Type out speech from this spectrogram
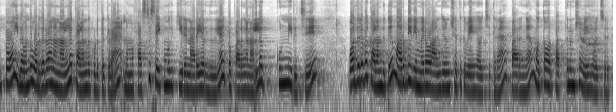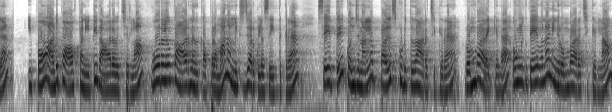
இப்போ இதை வந்து ஒரு தடவை நான் நல்லா கலந்து கொடுத்துக்கிறேன். நம்ம ஃபஸ்ட்டு சேர்க்கும் போது கீரை நிறைய இருந்ததில்ல இப்போ பாருங்கள் நல்லா குன்னிருச்சு. ஒரு தடவை கலந்துட்டு மறுபடியும் இதேமாரி ஒரு அஞ்சு நிமிஷத்துக்கு வேக வச்சுக்கிறேன். பாருங்கள் மொத்தம் ஒரு பத்து நிமிஷம் வேக வச்சுருக்கேன். இப்போ அடுப்பை ஆஃப் பண்ணிவிட்டு இதை ஆற வச்சிடலாம். ஓரளவுக்கு ஆறுனதுக்கு அப்புறமா நான் மிக்ஸி ஜாருக்குள்ளே சேர்த்துக்கிறேன். சேர்த்து கொஞ்சம் நல்ல பல்ஸ் கொடுத்து தான் அரைச்சிக்கிறேன். ரொம்ப அரைக்கலை. உங்களுக்கு தேவைன்னா நீங்கள் ரொம்ப அரைச்சிக்கிடலாம்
